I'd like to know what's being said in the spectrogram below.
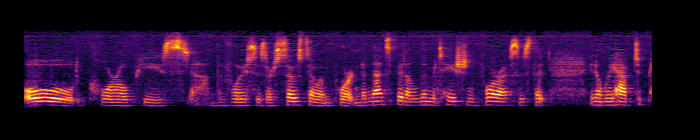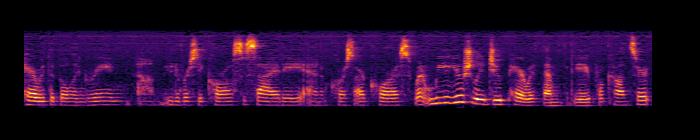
old choral piece. Um, the voices are so so important, and that's been a limitation for us. Is that you know we have to pair with the Bowling Green um, University Choral Society, and of course our chorus. When we usually do pair with them for the April concert,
